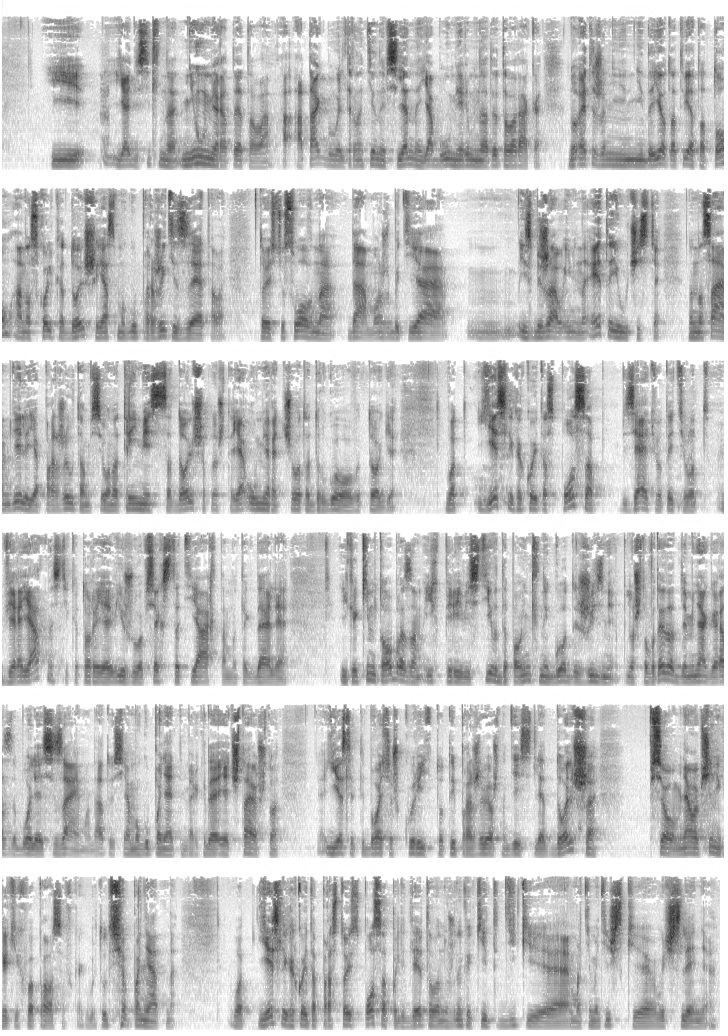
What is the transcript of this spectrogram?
и я действительно не умер от этого. А, а так бы в альтернативной вселенной я бы умер именно от этого рака. Но это же мне не дает ответ о том, а насколько дольше я смогу прожить из-за этого. То есть, условно, да, может быть, я избежал именно этой участи, но на самом деле я прожил там всего на три месяца дольше, потому что я умер от чего-то другого в итоге. Вот есть ли какой-то способ взять вот эти вот вероятности, которые я вижу во всех статьях там и так далее, и каким-то образом их перевести в дополнительные годы жизни. Потому что вот это для меня гораздо более осязаемо, да, то есть я могу понять, например, когда я читаю, что если ты бросишь курить, то ты проживешь на 10 лет дольше, все, у меня вообще никаких вопросов, как бы тут все понятно. Вот есть ли какой-то простой способ или для этого нужны какие-то дикие математические вычисления?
